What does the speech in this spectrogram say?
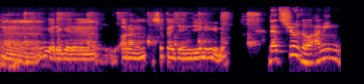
Uh, gara-gara orang suka janji ini gitu. That's true though. I mean,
